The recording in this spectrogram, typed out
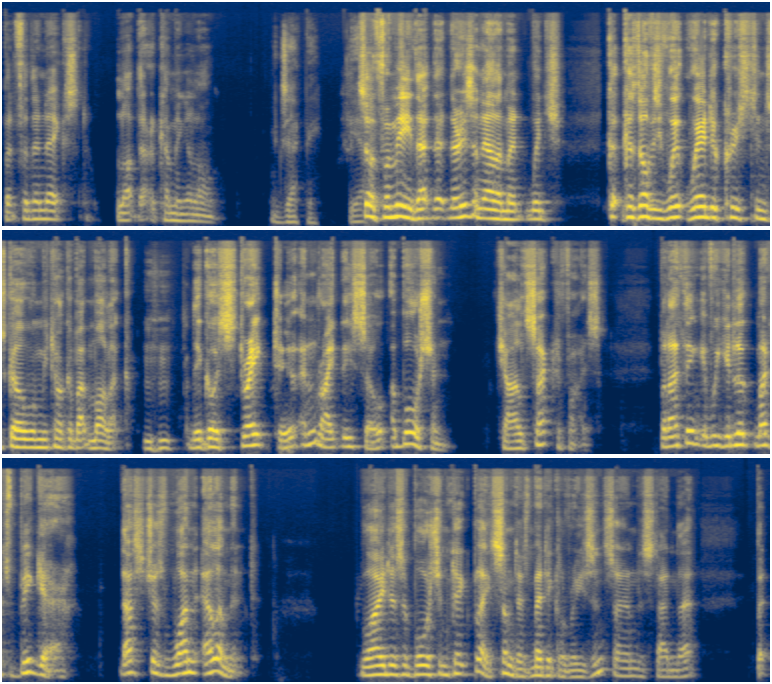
but for the next lot that are coming along? Exactly. Yeah. So for me, that, that there is an element which, because obviously, where, where do Christians go when we talk about Moloch? hmm They go straight to, and rightly so, abortion, child sacrifice. But I think if we could look much bigger, that's just one element. Why does abortion take place? Sometimes medical reasons, I understand that, but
